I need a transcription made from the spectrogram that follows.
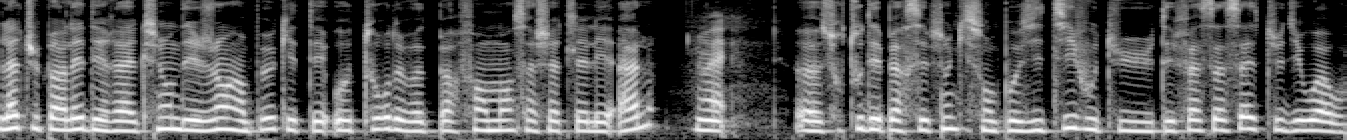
Là, tu parlais des réactions des gens un peu qui étaient autour de votre performance à Châtelet-Les-Halles. Ouais. Euh, surtout des perceptions qui sont positives où tu es face à ça et tu dis waouh,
